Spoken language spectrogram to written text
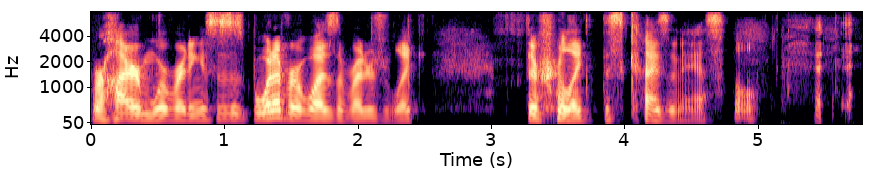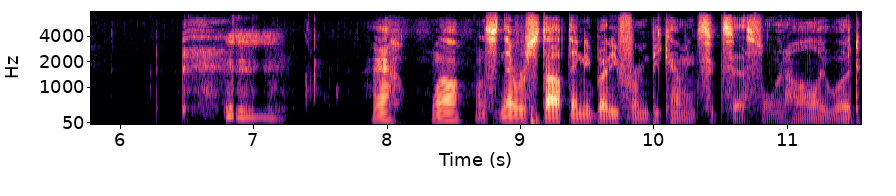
or hire more writing assistants. But whatever it was, the writers were like, they were like, this guy's an asshole. Yeah. Well, it's never stopped anybody from becoming successful in Hollywood.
